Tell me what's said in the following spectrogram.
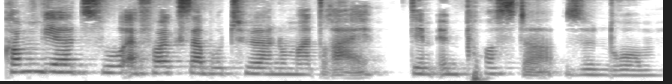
Kommen wir zu Erfolgssaboteur Nummer drei, dem Imposter-Syndrom.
